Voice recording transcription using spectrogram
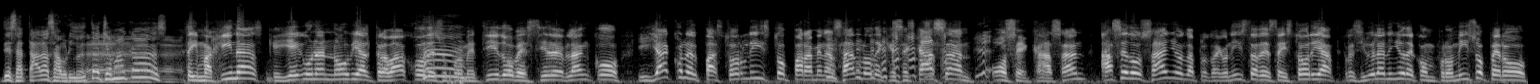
desatadas ahorita, chamacas. ¿Te imaginas que llega una novia al trabajo de su Ah. prometido vestida de blanco y ya con el pastor listo para amenazarlo de que se casan o se casan? Hace dos años la protagonista de esta historia recibió el anillo de compromiso, pero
